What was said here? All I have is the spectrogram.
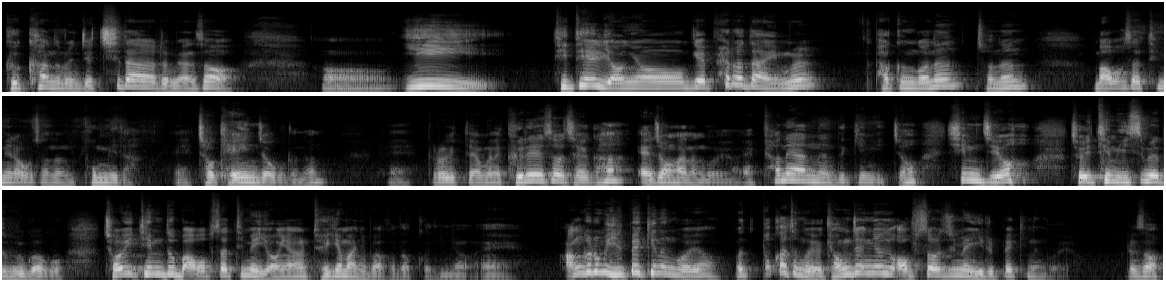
극한으로 이제 치다르면서 어, 이 디테일 영역의 패러다임을 바꾼 거는 저는 마법사 팀이라고 저는 봅니다. 예, 저 개인적으로는. 예, 그렇기 때문에 그래서 제가 애정하는 거예요. 예, 편해하는 느낌이 있죠. 심지어 저희 팀이 있음에도 불구하고 저희 팀도 마법사 팀의 영향을 되게 많이 받았거든요. 예. 안 그러면 일 뺏기는 거예요. 어, 똑같은 거예요. 경쟁력이 없어지면 일을 뺏기는 거예요. 그래서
